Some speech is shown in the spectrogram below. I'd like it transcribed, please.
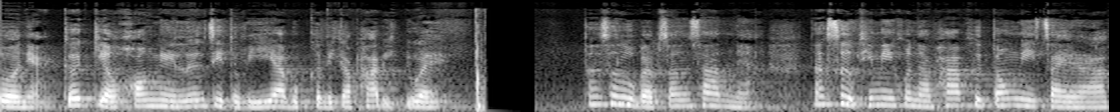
ตัวเนี่ยก็เกี่ยวข้องในเรื่องจิตวิทยาบุคลิกภาพอีกด้วย ถ้าสรุปแบบสั้นๆ เนี่ย นักสืบที่มีคุณภาพคือต้องมีใจรัก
